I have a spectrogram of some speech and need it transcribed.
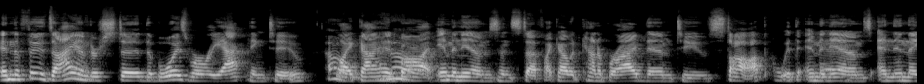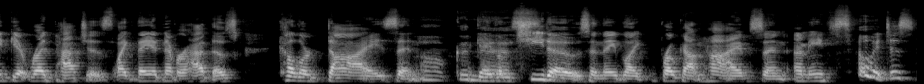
And the foods I understood, the boys were reacting to. Oh, like I had no. bought M and M's and stuff. Like I would kind of bribe them to stop with M and M's, and then they'd get red patches. Like they had never had those colored dyes, and Oh I gave them Cheetos, and they like broke out in hives. And I mean, so it just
